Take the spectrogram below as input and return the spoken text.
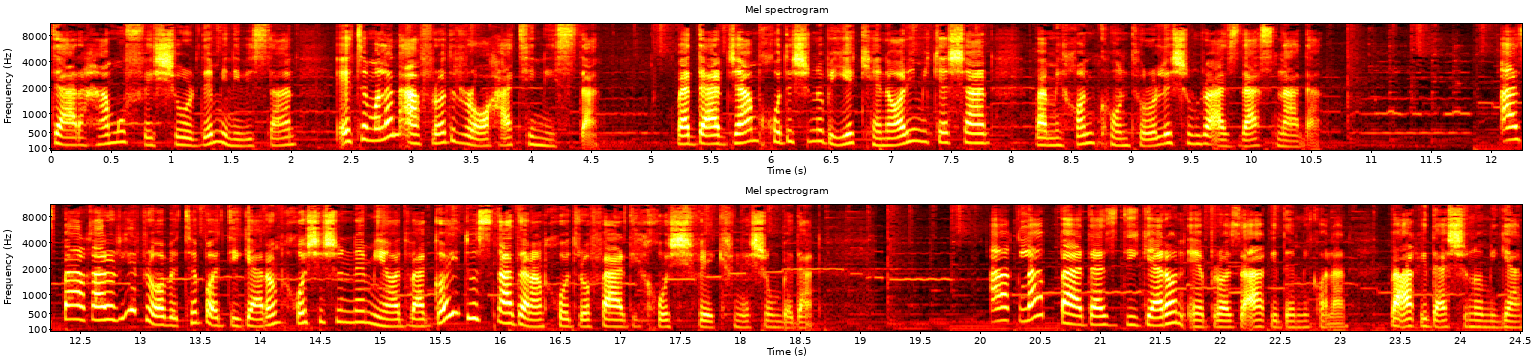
در هم و فشرده می نویسن احتمالا افراد راحتی نیستن و در جمع خودشون رو به یک کناری می‌کشن و می‌خوان کنترلشون رو از دست ندن. از برقراری رابطه با دیگران خوششون نمیاد و گاهی دوست ندارن خود رو فردی خوش فکر نشون بدن. اغلب بعد از دیگران ابراز عقیده می‌کنن و عقیدهشون رو میگن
